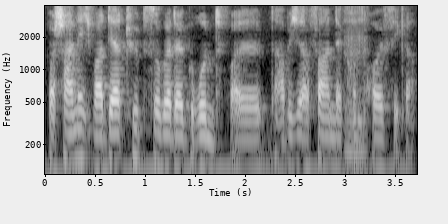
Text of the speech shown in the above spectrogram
Wahrscheinlich war der Typ sogar der Grund, weil da habe ich erfahren, der kommt mhm. häufiger.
